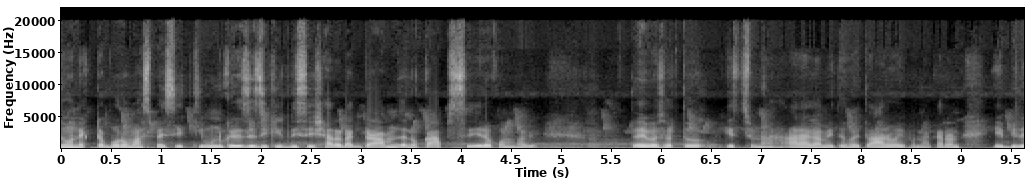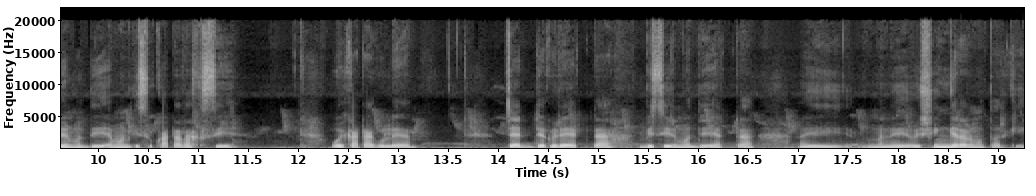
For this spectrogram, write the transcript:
যখন একটা বড় মাছ পাইছে, কেমন করে যে জিকির দিছে, সারাটা গ্রাম যেন কাঁপছে এরকমভাবে তো এবছর তো কিচ্ছু না, আর আগামীতে হয়তো আরও হইব না। কারণ এই বিলের মধ্যে এমন কিছু কাটা রাখছে, ওই কাটাগুলো চারটে করে একটা বিচির মধ্যে একটা এই মানে ওই সিঙ্গেরার মতো আর কি।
